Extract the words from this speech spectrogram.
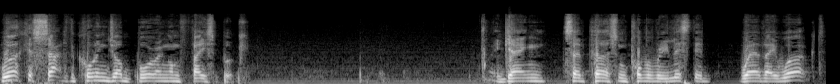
Workers sacked for calling job boring on Facebook. Again, said person probably listed where they worked,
